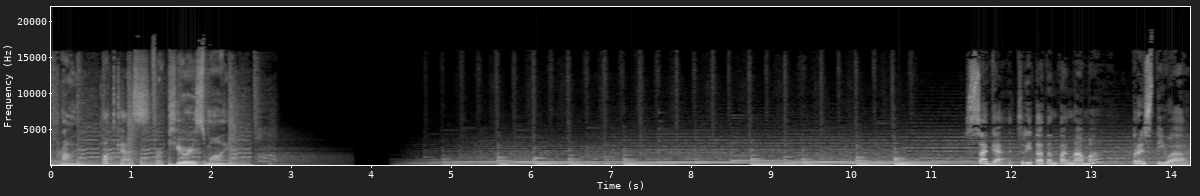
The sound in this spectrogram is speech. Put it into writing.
At Prime, podcast for curious mind. Saga, cerita tentang nama, peristiwa,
